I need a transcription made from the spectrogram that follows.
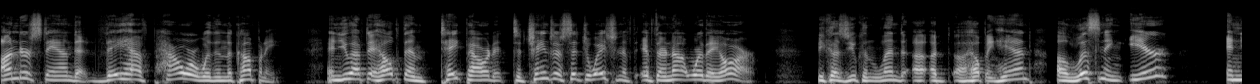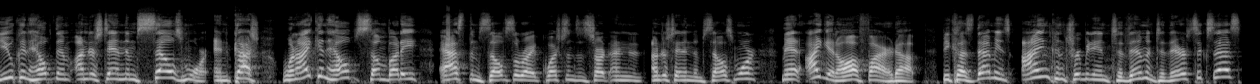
understand that they have power within the company. And you have to help them take power to, to change their situation if, if they're not where they are. Because you can lend a, a, a helping hand a listening ear and you can help them understand themselves more. And gosh when i can help somebody ask themselves the right questions and start understanding themselves more man i get all fired up. Because that means i'm contributing to them and to their success.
